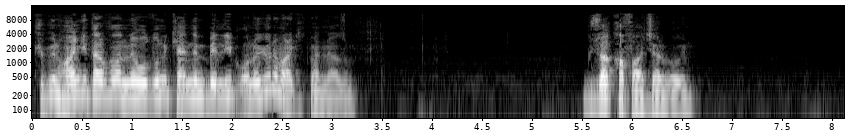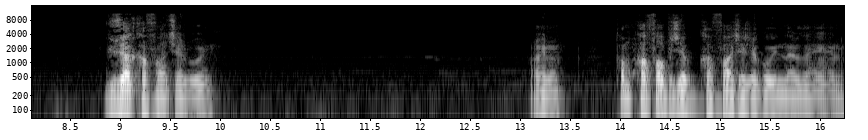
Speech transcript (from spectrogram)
Küpün hangi tarafından ne olduğunu kendin belirleyip ona göre mi hareket etmen lazım? Güzel kafa açar bu oyun. Güzel kafa açar bu oyun. Aynen. Tam kafa yapacak, kafa açacak oyunlardan yani.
